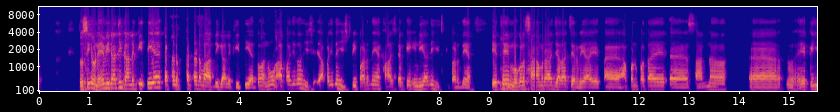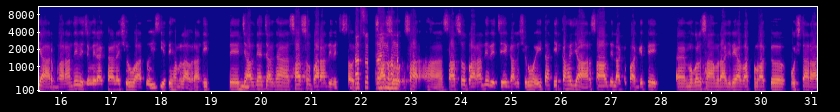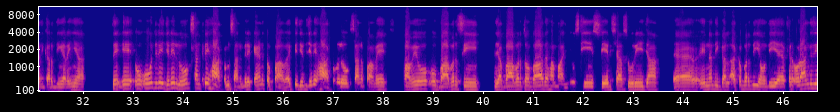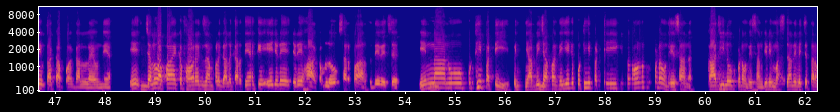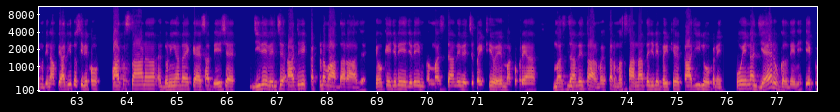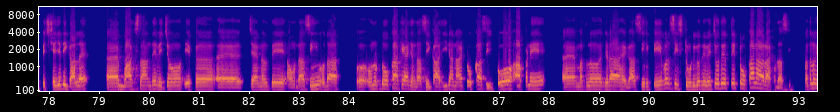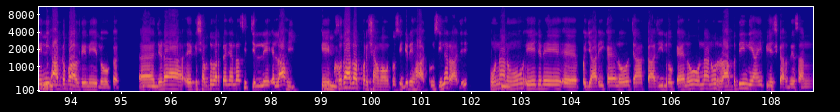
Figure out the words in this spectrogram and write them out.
ਤੁਸੀਂ ਹੁਣੇ ਵੀਰਾ ਜੀ ਗੱਲ ਕੀਤੀ ਹੈ ਕੱਟੜ ਕੱਟੜਵਾਦ ਦੀ ਗੱਲ ਕੀਤੀ ਹੈ। ਤੁਹਾਨੂੰ ਆਪਾਂ ਜਦੋਂ ਆਪਾਂ ਜਦੋਂ ਹਿਸਟਰੀ ਪੜ੍ਹਦੇ ਆ ਖਾਸ ਕਰਕੇ ਇੰਡੀਆ ਦੀ ਹਿਸਟਰੀ ਪੜ੍ਹਦੇ ਆ ਇੱਥੇ ਮੁਗਲ ਸਾਮਰਾਜ ਜ਼ਿਆਦਾ ਚੱਲ ਰਿਹਾ ਹੈ। ਆਪਾਂ ਨੂੰ ਪਤਾ ਹੈ ਸਨ 1012 ਦੇ ਵਿੱਚ ਮੇਰਾ ਖਿਆਲ ਹੈ ਸ਼ੁਰੂਆਤ ਹੋਈ ਸੀ ਇੱਥੇ ਹਮਲਾਵਰਾਂ ਦੀ। ਤੇ ਚੱਲਦਿਆਂ ਚੱਲਦਿਆਂ 712 ਦੇ ਵਿੱਚ ਸੌਰੀ 712 ਹਾਂ 712 ਦੇ ਵਿੱਚ ਇਹ ਗੱਲ ਸ਼ੁਰੂ ਹੋਈ ਤਾਂ 1000 ਸਾਲ ਦੇ ਲਗਭਗ ਇੱਥੇ ਮੁਗਲ ਸਾਮਰਾਜ ਰਿਹਾ ਵੱਖ-ਵੱਖ ਪੁਸ਼ਤਾਂ ਰਾਜ ਕਰਦੀਆਂ ਰਹੀਆਂ। ਤੇ ਇਹ ਉਹ ਜਿਹੜੇ ਜਿਹੜੇ ਲੋਕ ਸਨ ਜਿਹੜੇ ਹਾਕਮ ਸਨ ਮੇਰੇ ਕਹਿਣ ਤੋਂ ਭਾਵ ਹੈ ਕਿ ਜਿਹੜੇ ਜਿਹੜੇ ਹਾਕਮ ਲੋਕ ਸਨ ਭਾਵੇਂ ਭਾਵੇਂ ਉਹ ਉਹ ਬਾਬਰ ਸੀ ਜਾਂ ਬਾਬਰ ਤੋਂ ਬਾਅਦ ਹਮਾਯੂ ਸੀ ਸ਼ੇਰਸ਼ਾ ਸੂਰੀ ਜਾਂ ਇਹਨਾਂ ਦੀ ਗੱਲ ਅਕਬਰ ਦੀ ਆਉਂਦੀ ਹੈ ਫਿਰ ਔਰੰਗਜ਼ੇਬ ਤੱਕ ਆਪਾਂ ਗੱਲ ਲੈ ਆਉਂਦੇ ਆ ਇਹ ਚਲੋ ਆਪਾਂ ਇੱਕ ਫੋਰ ਐਗਜ਼ਾਮਪਲ ਗੱਲ ਕਰਦੇ ਆ ਕਿ ਇਹ ਜਿਹੜੇ ਜਿਹੜੇ ਹਾਕਮ ਲੋਕ ਸਨ ਭਾਰਤ ਦੇ ਵਿੱਚ ਇਹਨਾਂ ਨੂੰ ਪੁੱਠੀ ਪੱਟੀ ਪੰਜਾਬੀ ਚ ਆਪਾਂ ਕਹੀਏ ਕਿ ਪੁੱਠੀ ਪੱਟੀ ਕੌਣ ਪੜਾਉਂਦੇ ਸਨ? ਕਾਜੀ ਲੋਕ ਪੜਾਉਂਦੇ ਸਨ ਜਿਹੜੇ ਮਸਜਿਦਾਂ ਦੇ ਵਿੱਚ ਧਰਮ ਦੇ ਨਾਮ ਤੇ ਅੱਜ ਵੀ ਤੁਸੀਂ ਵੇਖੋ ਪਾਕਿਸਤਾਨ ਦੁਨੀਆ ਦਾ ਇੱਕ ਐਸਾ ਦੇਸ਼ ਹੈ ਜਿਹਦੇ ਵਿੱਚ ਅੱਜ ਵੀ ਕੱਟੜਵਾਦ ਦਾ ਰਾਜ ਹੈ ਕਿਉਂਕਿ ਜਿਹੜੇ ਜਿਹੜੇ ਮਸਜਿਦਾਂ ਦੇ ਵਿੱਚ ਬੈਠੇ ਹੋਏ ਮਕਬਰਿਆਂ ਮਸਜਿਦਾਂ ਦੇ ਧਾਰਮਿਕ ਧਰਮ ਸਥਾਨਾਂ ਤੇ ਜਿਹੜੇ ਬੈਠੇ ਹੋਏ ਕਾਜੀ ਲੋਕ ਨੇ ਉਹ ਇਹਨਾਂ ਜ਼ਹਿਰ ਉਗਲਦੇ ਨੇ। ਇੱਕ ਪਿੱਛੇ ਜਿਹੜੀ ਗੱਲ ਹੈ ਪਾਕਿਸਤਾਨ ਦੇ ਵਿੱਚੋਂ ਇੱਕ ਚੈਨਲ ਤੇ ਆਉਂਦਾ ਸੀ ਉਹਦਾ ਉਹਨੂੰ ਟੋਕਾ ਕਿਹਾ ਜਾਂਦਾ ਸੀ। ਕਾਜੀ ਦਾ ਨਾਂ ਟੋਕਾ ਸੀ। ਉਹ ਆਪਣੇ ਮਤਲਬ ਜਿਹੜਾ ਹੈਗਾ ਸੀ ਟੇਬਲ ਸੀ ਸਟੂਡੀਓ ਦੇ ਵਿੱਚ ਉਹਦੇ ਉੱਤੇ ਟੋਕਾ ਨਾਲ ਰੱਖਦਾ ਸੀ। ਮਤਲਬ ਇੰਨੀ ਅੱਗ ਬਾਲਦੇ ਨੇ ਇਹ ਲੋਕ। ਜਿਹੜਾ ਇੱਕ ਸ਼ਬਦ ਵਰਤਿਆ ਜਾਂਦਾ ਸੀ ਜਿੱਲੇ ਇਲਾਹੀ। ਕਿ ਖੁਦਾ ਦਾ ਪਰਛਾਵਾਂ ਤੁਸੀਂ ਜਿਹੜੇ ਹਾਕਮ ਸੀ ਨਾ ਰਾਜੇ ਉਹਨਾਂ ਨੂੰ ਇਹ ਜਿਹੜੇ ਪੁਜਾਰੀ ਕਹਿ ਲੋ ਜਾਂ ਕਾਜੀ ਲੋਕ ਕਹਿ ਲੋ ਉਹਨਾਂ ਨੂੰ ਰੱਬ ਦੀ ਨਿਆਂ ਪੇਸ਼ ਕਰਦੇ ਸਨ।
